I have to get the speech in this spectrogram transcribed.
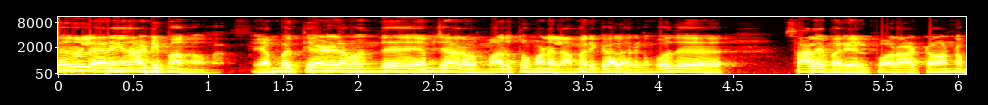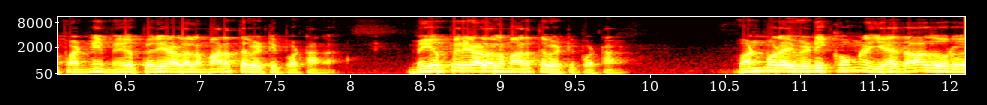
தெருவில் இறங்கி தான் அடிப்பாங்க அவங்க. எண்பத்தி ஏழில் வந்து எம்ஜிஆர் மருத்துவமனையில் அமெரிக்காவில் இருக்கும்போது சாலை மறியல் போராட்டம்னு பண்ணி மிகப்பெரிய அளவில் மரத்தை வெட்டி போட்டாங்க. மிகப்பெரிய அளவில் மரத்தை வெட்டி போட்டாங்க. வன்முறை வெடிக்கும்னு ஏதாவது ஒரு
